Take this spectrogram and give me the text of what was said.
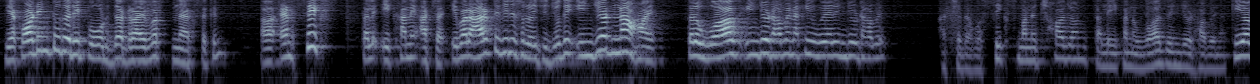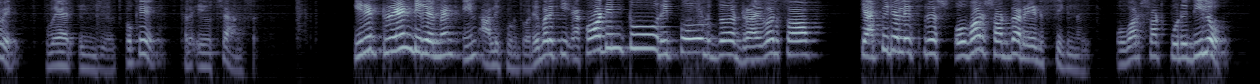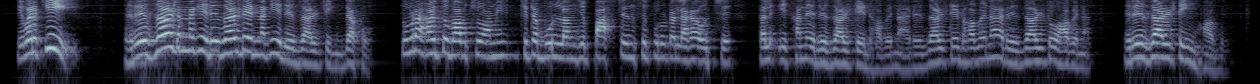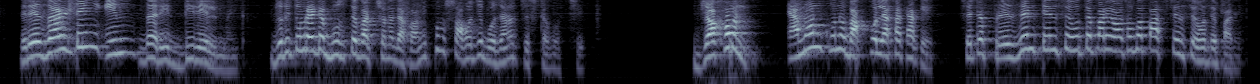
According to the report the driver snack second and six তাহলে এখানে আচ্ছা এবার আরেকটা জিনিস রয়েছে, যদি ইনজার্ড না হয়, তাহলে ওয়াজ ইনজার্ড হবে নাকি ওয়ার ইনজার্ড হবে? আচ্ছা দেখো সিক্স মানে ছজন, তাহলে এখানে ওয়াজ ইনজার্ড হবে না। কি হবে? ওয়ার ইনজার্ড ওকে তাহলে এই হচ্ছে answer in a train derailment in Alipurduar এবারে কি according to report the drivers of Capital Express overshot the red signal overshot করে দিল। এবারে কি? রেজাল্ট নাকি রেজাল্টেড নাকি রেজাল্টিং দেখো, তোমরা হয়তো ভাবছ, আমি যেটা বললাম যে পাস্ট টেন্সে পুরোটা লেখা হচ্ছে, তাহলে এখানে রেজাল্টেড হবে না। রেজাল্টেড হবে না রেজাল্টও হবে না। রেজাল্টিং হবে। রেজাল্টিং ইন দ্য ডিরেলমেন্ট যদি তোমরা এটা বুঝতে পারছ না, দেখো, আমি খুব সহজে বোঝানোর চেষ্টা করছি। যখন এমন কোনো বাক্য লেখা থাকে, সেটা প্রেজেন্ট টেন্সে হতে পারে অথবা পাস্ট টেন্সে হতে পারে।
